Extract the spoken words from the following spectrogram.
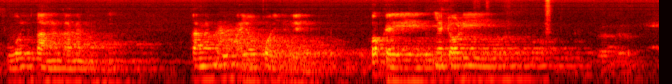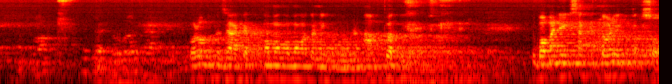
Suwun tangan-tangan. Tangan itu kaya apa iki ya? Kok kayak nyedoli Kalau mboten sakit ngomong-ngomong ngoten niku abot ya. Upamane sakit to niku peksa.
